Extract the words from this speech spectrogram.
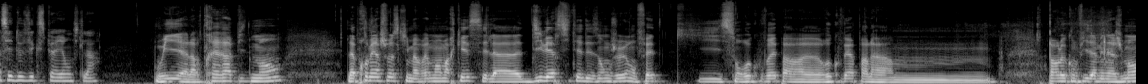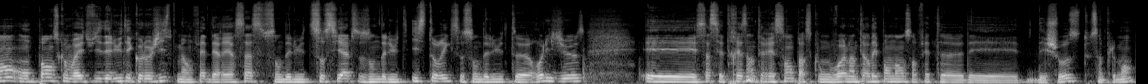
ces deux expériences-là? Oui, alors très rapidement, la première chose qui m'a vraiment marqué, c'est la diversité des enjeux en fait qui sont euh, recouverts hum, par le conflit d'aménagement. On pense qu'on va étudier des luttes écologistes, mais en fait derrière ça, ce sont des luttes sociales, ce sont des luttes historiques, ce sont des luttes euh, religieuses. Et ça, c'est très intéressant parce qu'on voit l'interdépendance en fait euh, des choses, tout simplement.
